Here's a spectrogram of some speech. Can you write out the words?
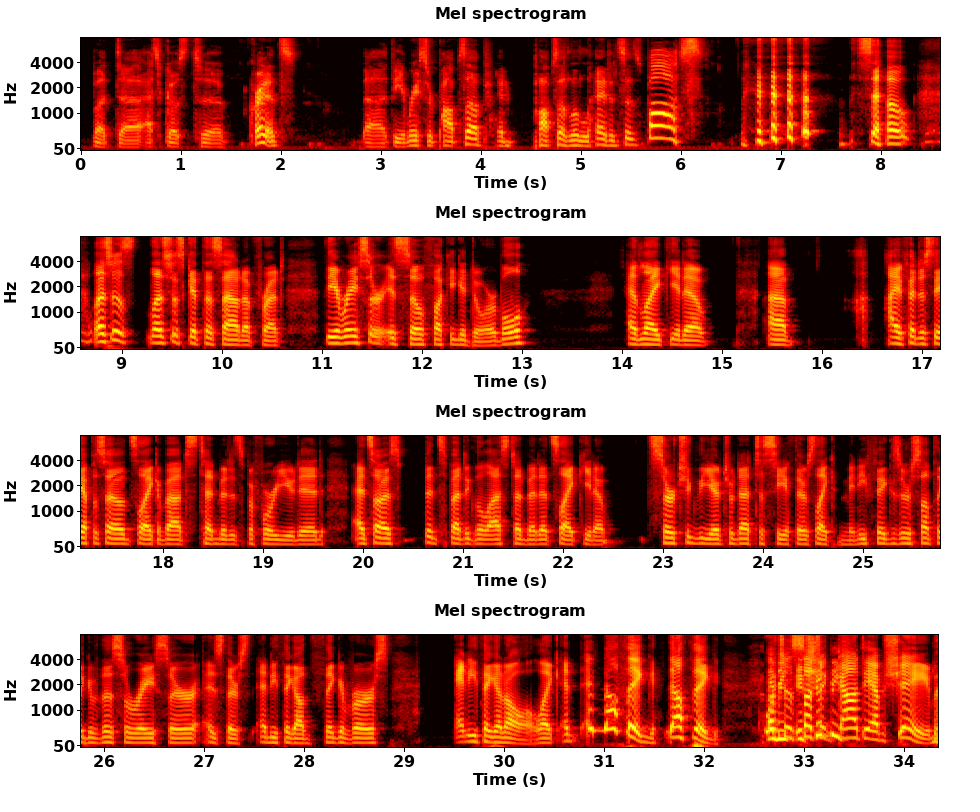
But uh, as it goes to credits, uh, the eraser pops up and pops out a little head and says, "Boss." so let's just let's just get this out up front. The eraser is so fucking adorable, and like you know, uh, I finished the episodes like about ten minutes before you did, and so I've been spending the last ten minutes like you know searching the internet to see if there's like minifigs or something of this eraser. Is there anything on Thingiverse? Anything at all? Like and, and nothing, nothing. I Which mean, is such a be- goddamn shame.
